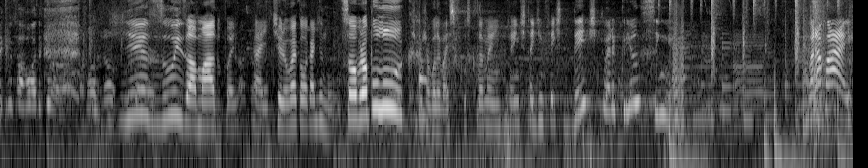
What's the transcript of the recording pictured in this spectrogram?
Aqui nessa roda aqui, ó. Jesus amado, pai. Aí, tirou, vai colocar de novo. Sobrou pro Luke. Eu já vou levar esse Fusca também. Gente, tá de enfeite desde que eu era criancinha. Agora vai.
